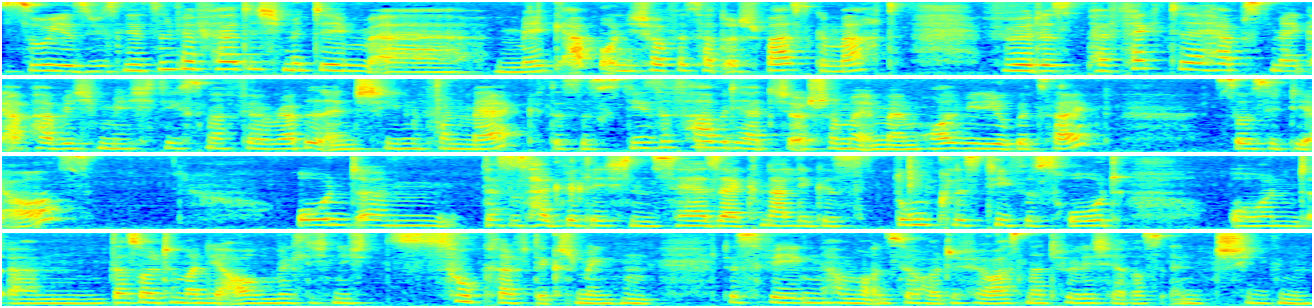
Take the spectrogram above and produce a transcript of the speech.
So, ihr Süßen, jetzt sind wir fertig mit dem äh, Make-up und ich hoffe, es hat euch Spaß gemacht. Für das perfekte Herbst-Make-up habe ich mich diesmal für Rebel entschieden von MAC. Das ist diese Farbe, die hatte ich euch schon mal in meinem Haul-Video gezeigt. So sieht die aus. Und ähm, das ist halt wirklich ein sehr, sehr knalliges, dunkles, tiefes Rot. Und ähm, da sollte man die Augen wirklich nicht zu kräftig schminken. Deswegen haben wir uns ja heute für was Natürlicheres entschieden.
